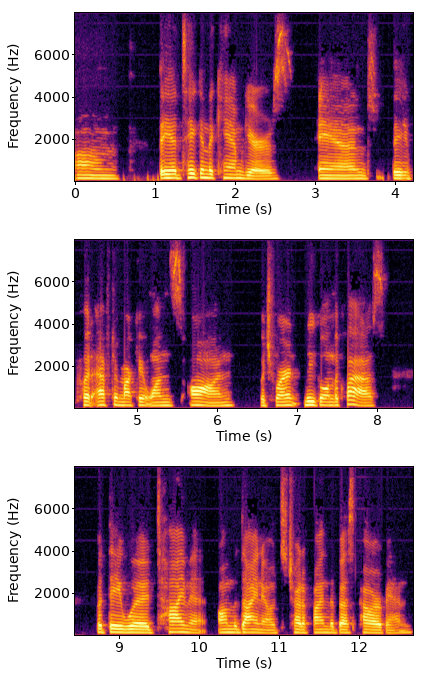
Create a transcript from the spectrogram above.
um, they had taken the cam gears and they put aftermarket ones on, which weren't legal in the class, but they would time it on the dyno to try to find the best power band.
